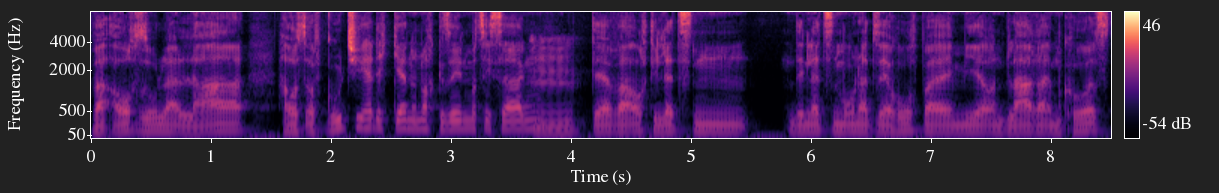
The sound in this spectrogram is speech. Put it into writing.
war auch so lala. House of Gucci hätte ich gerne noch gesehen, muss ich sagen. Mhm. Der war auch die letzten, den letzten Monat sehr hoch bei mir und Lara im Kurs.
